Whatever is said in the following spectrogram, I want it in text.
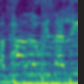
Apollo is our leader.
